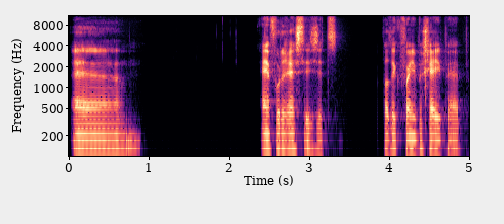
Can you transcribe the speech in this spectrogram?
Ehm, en voor de rest is het, wat ik van je begrepen heb,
